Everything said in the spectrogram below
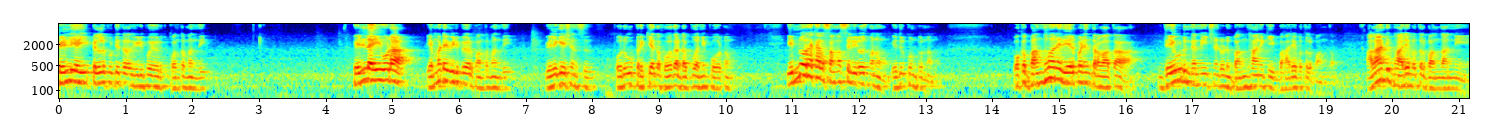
పెళ్ళి అయ్యి పిల్లలు పుట్టిన తర్వాత విడిపోయేవారు కొంతమంది. పెళ్ళి అయ్యి కూడా ఎమ్మటే విడిపోయారు కొంతమంది. వెలిగేషన్స్ పొరుగు ప్రఖ్యాత హోదా డబ్బు అన్నీ పోవటం. ఎన్నో రకాల సమస్యలు ఈరోజు మనం ఎదుర్కొంటున్నాము. ఒక బంధం అనేది ఏర్పడిన తర్వాత దేవుడు నిర్ణయించినటువంటి బంధానికి భార్యాభర్తల బంధం. అలాంటి భార్యాభర్తల బంధాన్ని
